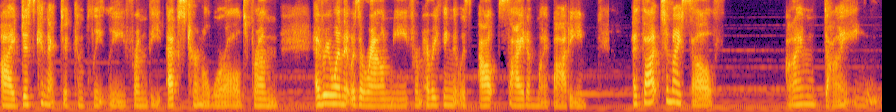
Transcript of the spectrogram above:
I disconnected completely from the external world, from everyone that was around me, from everything that was outside of my body. I thought to myself, I'm dying.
